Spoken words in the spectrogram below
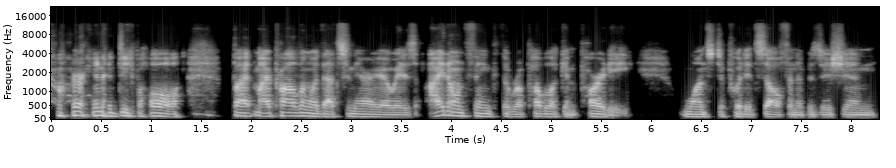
we're in a deep hole. But my problem with that scenario is I don't think the Republican Party wants to put itself in a position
